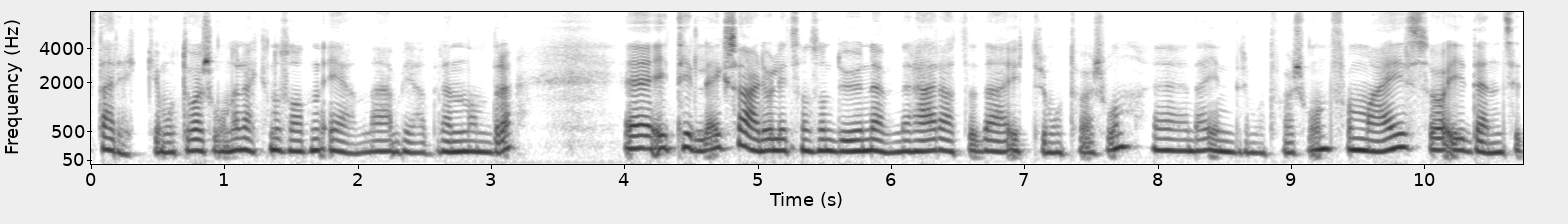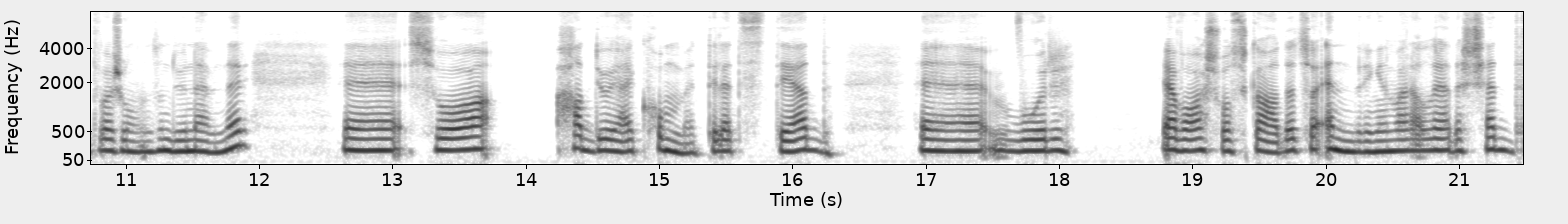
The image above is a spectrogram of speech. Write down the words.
sterke motivasjoner. Det er ikke noe sånn at den ene er bedre enn den andre. Eh, I tillegg så er det jo litt sånn som du nevner her, at det er ytre motivasjon. Eh, det er indre motivasjon. For meg, så i den situasjonen som du nevner, eh, så hadde jo jeg kommet til et sted hvor jeg var så skadet, så endringen var allerede skjedd.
